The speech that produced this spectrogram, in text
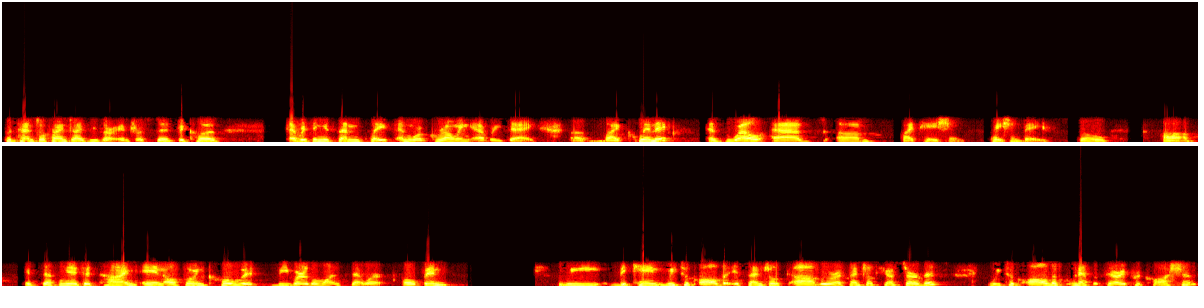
potential franchisees are interested because everything is set in place and we're growing every day uh, by clinics as well as um, by patients, patient base. So uh, it's definitely a good time. And also in COVID, we were the ones that were open we became, we took all the essential, uh, we were essential care service. We took all the necessary precautions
